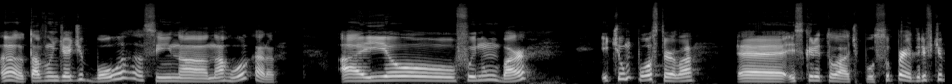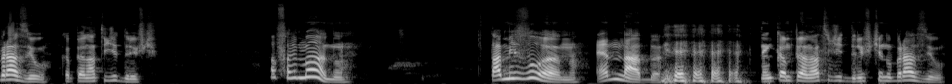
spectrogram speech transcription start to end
Ah, eu tava um dia de boa, assim, na, na rua, cara. Aí eu fui num bar e tinha um pôster lá, é, escrito lá, tipo, Super Drift Brasil, campeonato de drift. Eu falei, mano, tá me zoando. É nada. Tem campeonato de drift no Brasil.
